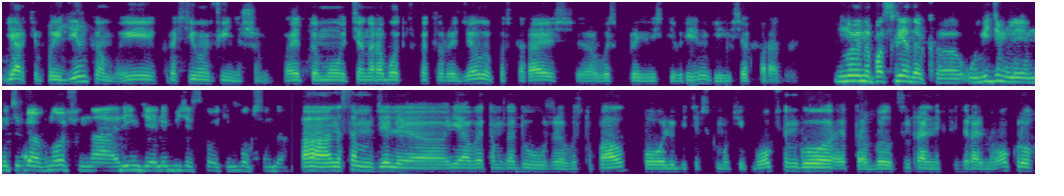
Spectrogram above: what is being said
ярким поединком и красивым финишем. Поэтому те наработки, которые делаю, постараюсь э, воспроизвести в ринге и всех порадовать. Ну и напоследок, э, увидим ли мы тебя вновь на ринге любительского кикбоксинга? А, на самом деле, э, я в этом году уже выступал по любительскому кикбоксингу. Это был Центральный федеральный округ.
